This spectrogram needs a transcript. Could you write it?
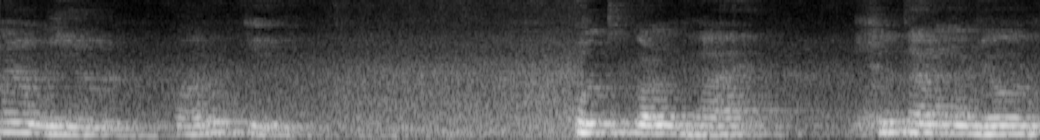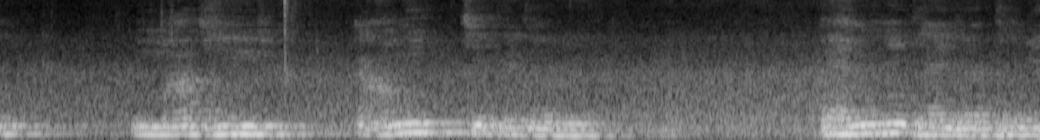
না মিয়া করো কি? উৎকণ্ঠায় সুতা মুজোর মাঝির কামিজ চেপে ধরে কেমনে যাইবা তুমি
